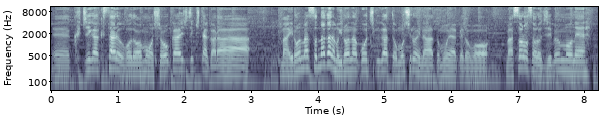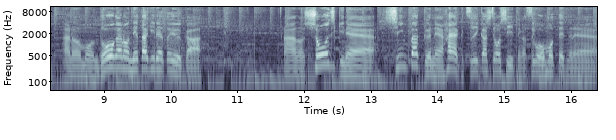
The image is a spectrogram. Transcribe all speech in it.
えー、口が腐るほどもう紹介してきたからまあいろんなその中でもいろんな構築があって面白いなと思うんやけどもまあそろそろ自分もねあのもう動画のネタ切れというかあの正直ね新パックね早く追加してほしいっていうのがすごい思っててね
